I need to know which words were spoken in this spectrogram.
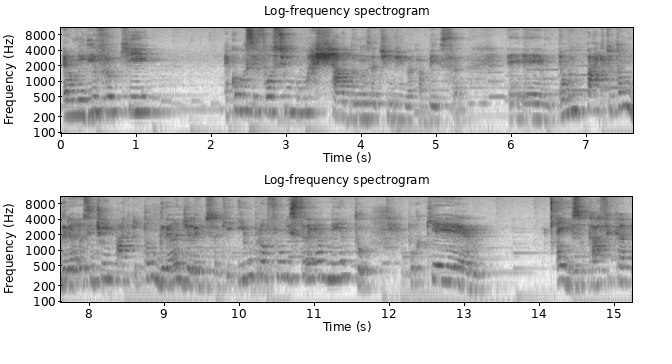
é um livro que é como se fosse um machado nos atingindo a cabeça. É, é, é, um impacto tão grande, eu senti um impacto tão grande lendo isso aqui e um profundo estranhamento, porque é isso, Kafka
